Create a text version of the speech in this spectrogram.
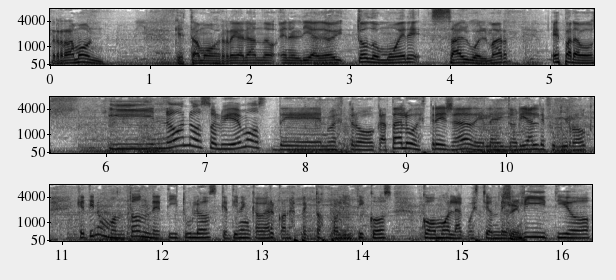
Ramón, que estamos regalando en el día de hoy. Todo muere, salvo el mar. Es para vos. Y no nos olvidemos de nuestro catálogo estrella de la editorial de Futurock, que tiene un montón de títulos que tienen que ver con aspectos políticos, como la cuestión del Sí. litio,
